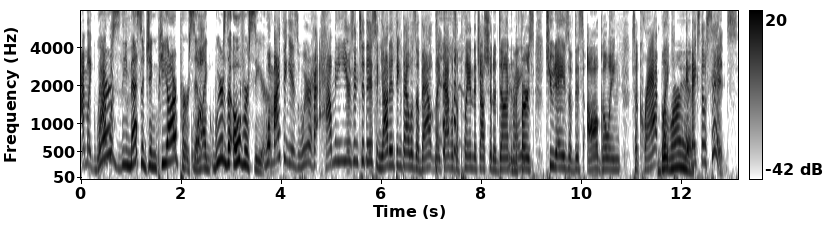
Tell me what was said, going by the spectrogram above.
I'm like, why Where's the messaging PR person? like, where's the overseer? Well, my thing is, we're h- how many years into this, and y'all didn't think that was about like that was a plan that y'all should have done in the first two days of this all going to crap. But like, Ryan- it makes no sense.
